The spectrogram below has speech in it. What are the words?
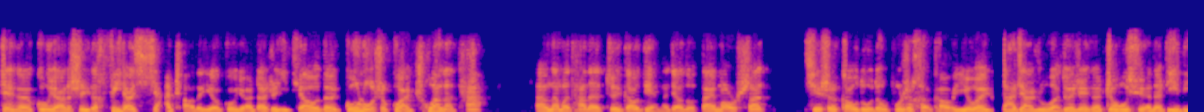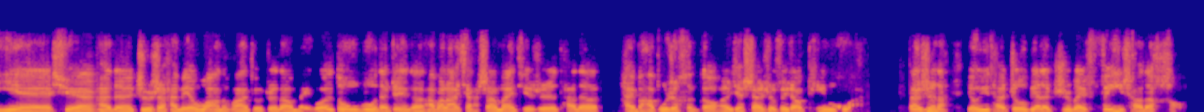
这个公园呢是一个非常狭长的一个公园，但是一条的公路是贯穿了它，啊，那么它的最高点呢叫做玳瑁山，其实高度都不是很高，因为大家如果对这个中学的地理学它的知识还没有忘的话，就知道美国东部的这个阿巴拉夏山脉其实它的海拔不是很高，而且山势非常平缓，但是呢，由于它周边的植被非常的好，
